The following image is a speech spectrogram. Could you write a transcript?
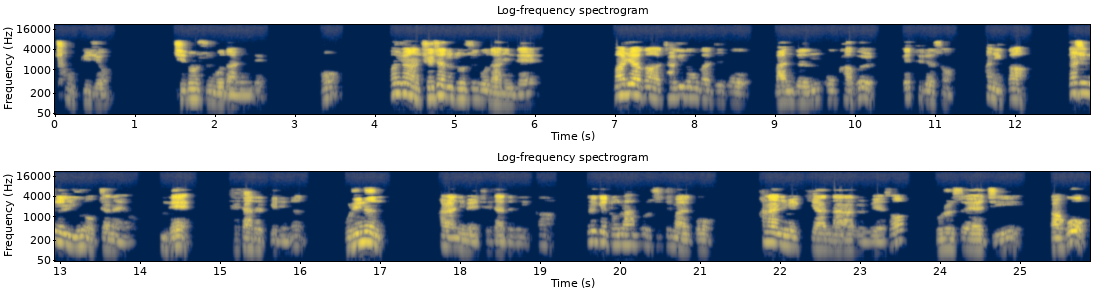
참 웃기죠. 지돈쓴 것도 아닌데. 어? 아니잖아. 제자들 돈쓴 것도 아닌데. 마리아가 자기 돈 가지고 만든 옥합을 깨뜨려서 하니까 짜증낼 이유는 없잖아요. 근데 제자들끼리는 우리는 하나님의 제자들이니까 그렇게 돈을 함부로 쓰지 말고 하나님의 귀한 나라를 위해서 돈을 써야지 라고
